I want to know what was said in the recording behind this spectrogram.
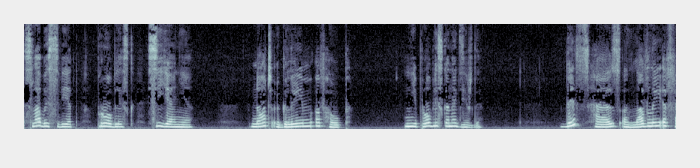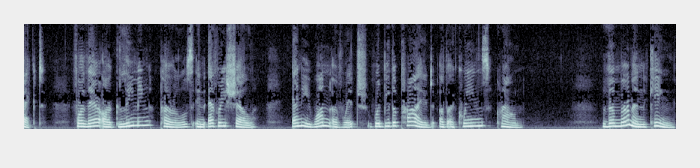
Слабый свет, проблеск, сияние. Not a gleam of hope ни проблеска надежды. This has a lovely effect, for there are gleaming pearls in every shell, any one of which would be the pride of a queen's crown. The Merman king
